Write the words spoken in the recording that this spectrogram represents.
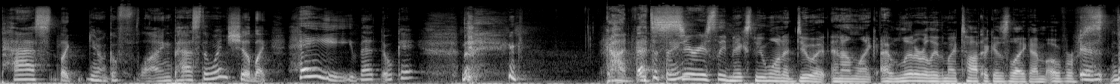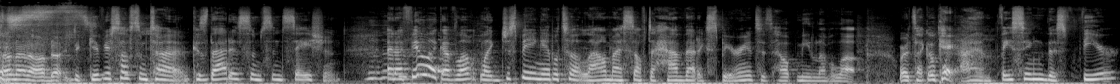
past, like you know, go flying past the windshield, like, hey, that okay? God, that seriously makes me want to do it. And I'm like, I literally, my topic is like, I'm over. Yeah, no, no, no, no. Give yourself some time because that is some sensation. And I feel like I've loved, like, just being able to allow myself to have that experience has helped me level up. Where it's like, okay, I am facing this fear.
